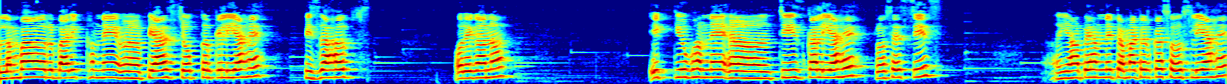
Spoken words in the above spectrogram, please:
लंबा और बारीक हमने प्याज चॉप करके लिया है। पिज़्ज़ा हर्ब्स ओरेगानो एक क्यूब हमने चीज़ का लिया है प्रोसेस चीज़ यहाँ पे हमने टमाटर का सॉस लिया है,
